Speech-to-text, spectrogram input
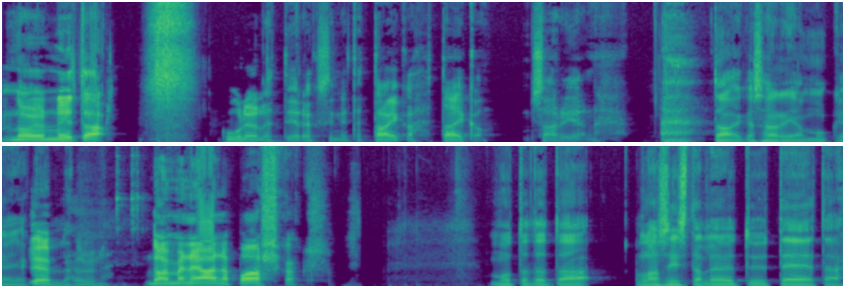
No on niitä... kuulijoille tiedoksi niitä taika, taika-sarjan. taikasarjan mukeja Jep. kyllä. Kyllä. Noin menee aina paskaksi. Mutta tota, lasista löytyy teetä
